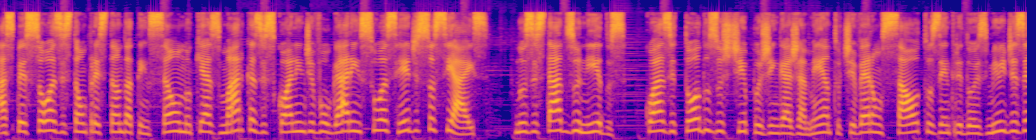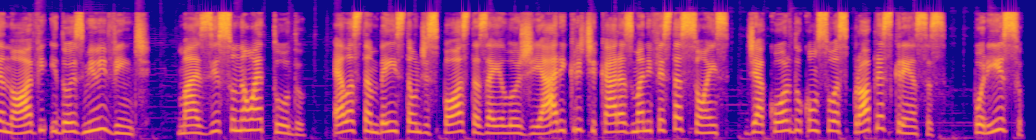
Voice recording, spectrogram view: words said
As pessoas estão prestando atenção no que as marcas escolhem divulgar em suas redes sociais. Nos Estados Unidos, quase todos os tipos de engajamento tiveram saltos entre 2019 e 2020. Mas isso não é tudo. Elas também estão dispostas a elogiar e criticar as manifestações, de acordo com suas próprias crenças. Por isso,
